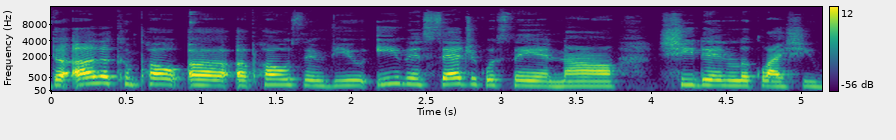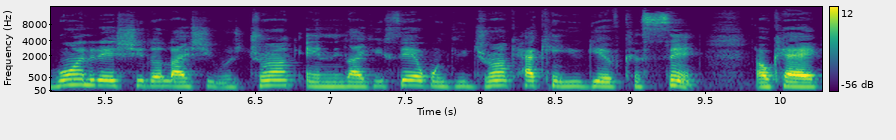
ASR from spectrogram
the other compo- uh, opposing view, even Cedric was saying, "No, she didn't look like she wanted it. She looked like she was drunk." And like you said, when you drunk, how can you give consent? Okay,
